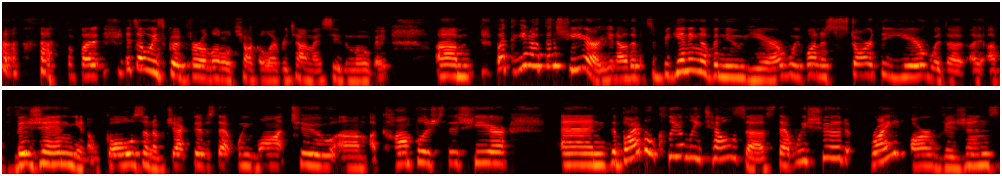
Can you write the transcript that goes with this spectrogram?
but it's always good for a little chuckle every time I see the movie. Um, but, you know, this year, you know, it's the beginning of a new year. We want to start the year with a, a, a vision, you know, goals and objectives that we want to um, accomplish this year. And the Bible clearly tells us that we should write our visions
